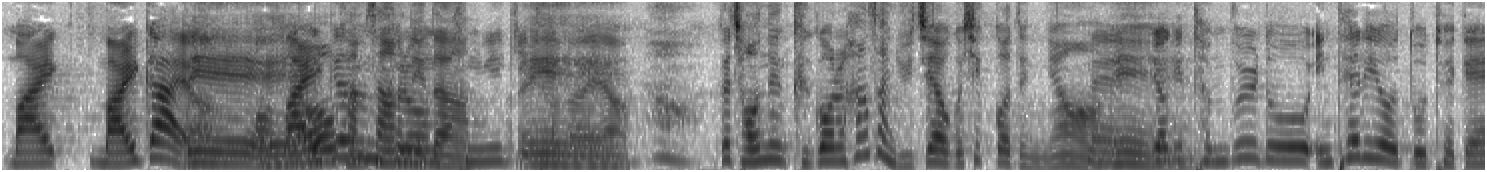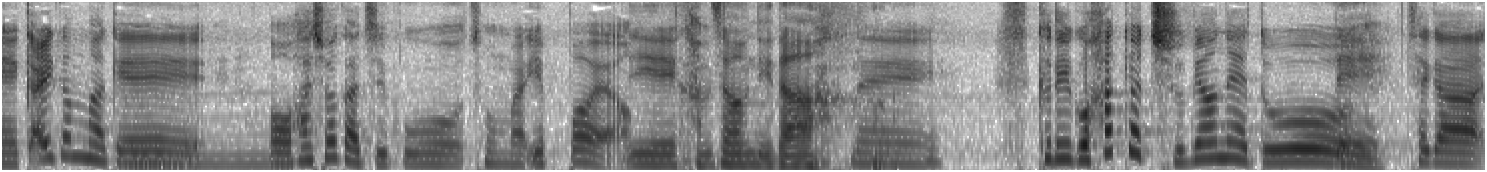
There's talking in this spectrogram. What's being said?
맑, 맑아요. 네, 어, 어, 맑은 감사합니다. 그런 분위기 예. 들어요. 그 저는 그거를 항상 유지하고 싶거든요. 네, 예. 여기 덤불도 인테리어도 되게 깔끔하게 음. 어, 하셔가지고 정말 예뻐요. 예, 감사합니다. 네. 그리고 학교 주변에도 네. 제가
